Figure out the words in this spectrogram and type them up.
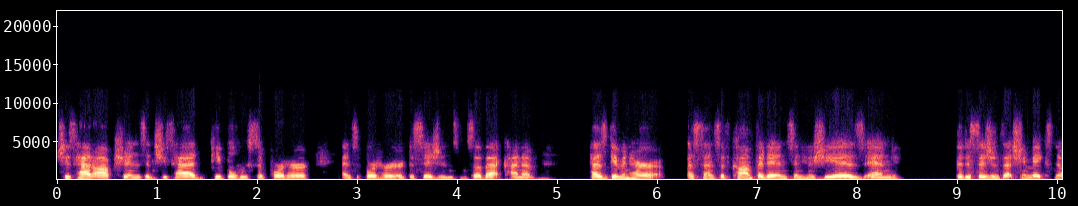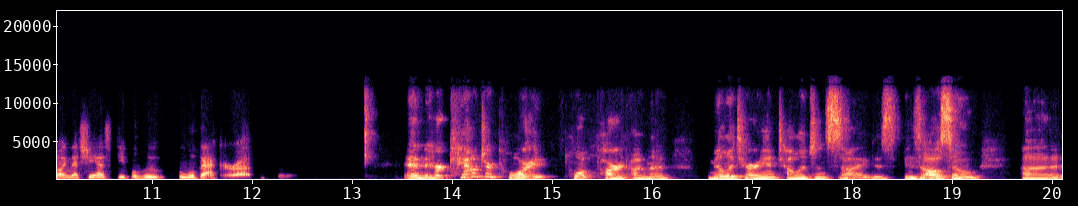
she's had options and she's had people who support her and support her decisions. And so that kind of has given her a sense of confidence in who she is and the decisions that she makes, knowing that she has people who who will back her up. And her counterpoint part on the military intelligence side is is also uh,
